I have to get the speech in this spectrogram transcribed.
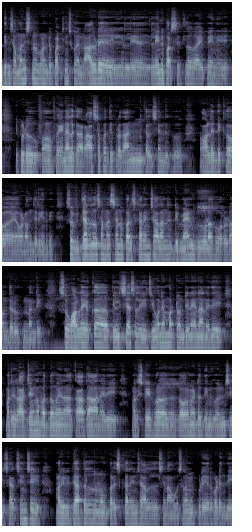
దీనికి సంబంధించినటువంటి పట్టించుకునే నాదుడే లే లేని పరిస్థితులు అయిపోయింది. ఇప్పుడు ఫ- ఫైనల్గా రాష్ట్రపతి ప్రధానిని కలిసేందుకు వాళ్ళే దిక్కు ఇవ్వడం జరిగింది. సో విద్యార్థుల సమస్యను పరిష్కరించాలని డిమాండ్ కూడా కోరడం జరుగుతుందండి. సో వాళ్ళ యొక్క పిలిచి అసలు ఈ జీవో నెంబర్ ట్వంటీ నైన్ అనేది మరి రాజ్యాంగబద్ధమైన కాదా అనేది మరి స్టేట్ గవర్నమెంట్ దీని గురించి చర్చించి మరి విద్యార్థులను పరిష్కరించాల్సిన అవసరం ఇప్పుడు ఏర్పడింది.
